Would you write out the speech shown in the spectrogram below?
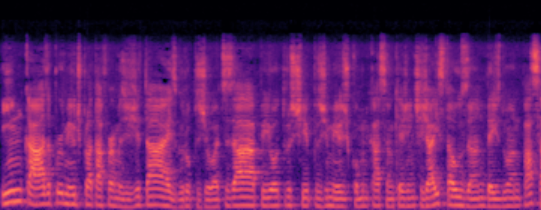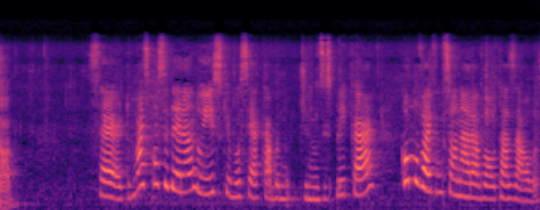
e em casa por meio de plataformas digitais, grupos de WhatsApp e outros tipos de meios de comunicação que a gente já está usando desde o ano passado. Certo, mas considerando isso que você acaba de nos explicar, como vai funcionar a volta às aulas?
